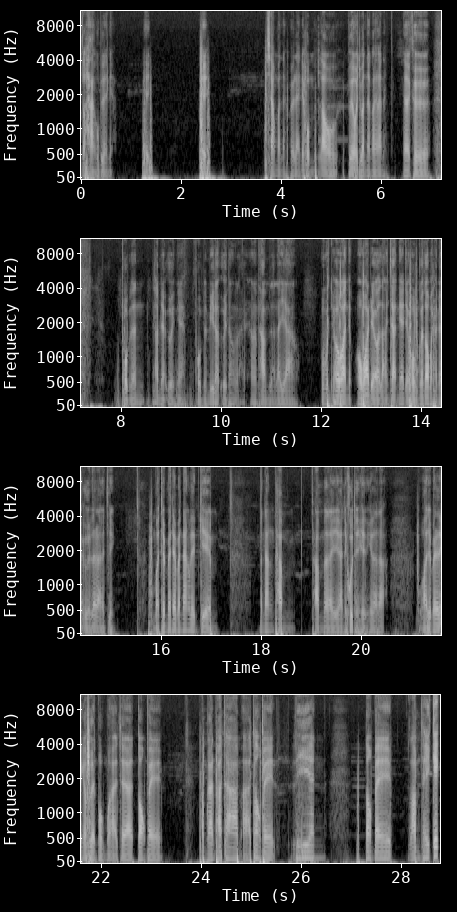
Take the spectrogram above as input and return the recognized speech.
แล้วห่างกูไปเลยเนี่ยเฮ้ยเฮ้ยช่างมันนะไม่เป็นไรเดี๋ยวผมเล่าเรื่องปัจจุบันกันแล้วกันนะนั่นคือ ผมนั้นทำอย่างอื่นไงผมนั้นมีเรื่องอื่นทั้งหลายต้องทำหลายๆอย่าง ผมเพราะว่าเพราะว่าเดี๋ยวหลังจากเนี้ยเดี๋ยวผมก็ต้องไปทำอย่างอื่นแล้วแหละจริงผมอาจจะไม่ได้มานั่งเล่นเกม มานั่งทำทำอะไรอย่างที่คุณเห็นกันแล้วละผมอาจจะไม่ได้เล่นกับเพื่อนผมผมอาจจะต้องไปทำงานพาร์ทไทม์อ่าต้องไปเรียน ต้องไปรำไทเก๊ก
